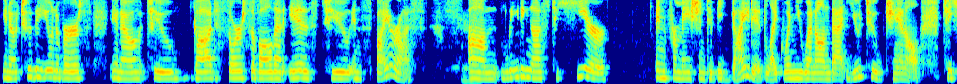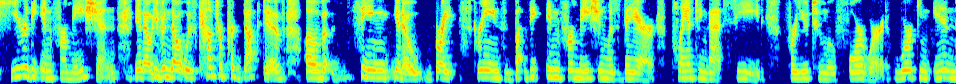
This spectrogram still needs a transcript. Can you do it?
you know, to the universe, you know, to God, source of all that is to inspire us, mm-hmm. um, leading us to hear information to be guided, like when you went on that YouTube channel to hear the information, you know, even though it was counterproductive of seeing, you know, bright screens, but the information was there, planting that seed for you to move forward, working in,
